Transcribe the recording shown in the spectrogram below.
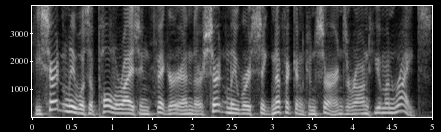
He certainly was a polarizing figure, and there certainly were significant concerns around human rights.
